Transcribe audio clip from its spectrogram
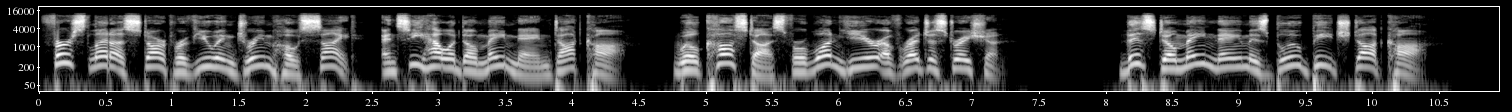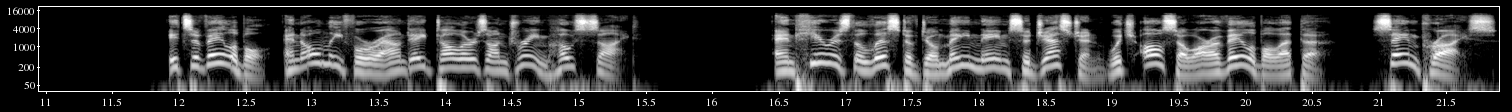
first let us start reviewing DreamHost site and see how a domain name.com will cost us for one year of registration. This domain name is bluebeach.com. It's available and only for around $8 on DreamHost site. And here is the list of domain name suggestion which also are available at the same price.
